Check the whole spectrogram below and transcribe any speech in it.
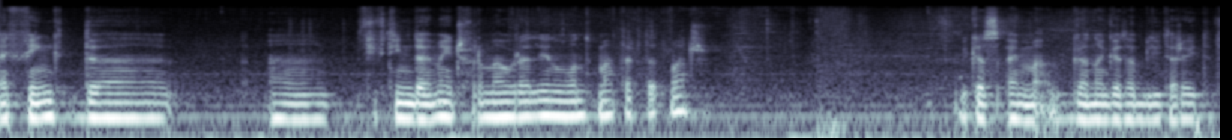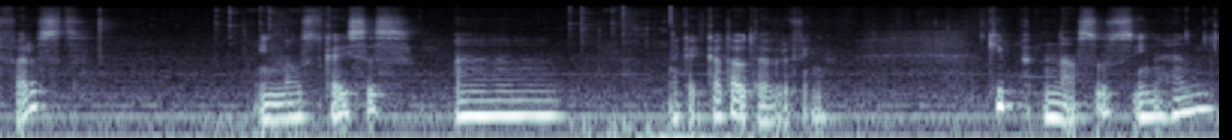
I think the uh, 15 damage from Aurelion won't matter that much. Because I'm gonna get obliterated first, in most cases. Uh, okay, cut out everything. Keep Nasus in hand.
